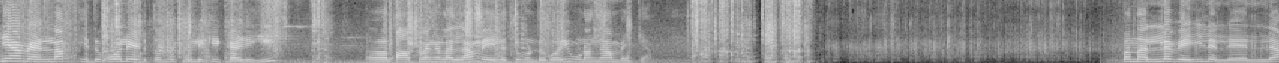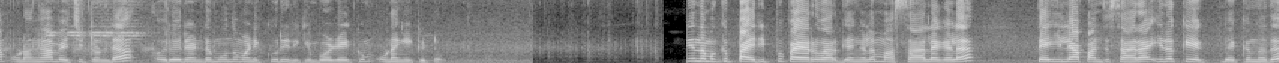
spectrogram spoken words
ഇനി ആ വെള്ളം ഇതുപോലെ എടുത്തൊന്ന് കുലുക്കി കഴുകി പാത്രങ്ങളെല്ലാം വെയിലത്ത് കൊണ്ടുപോയി ഉണങ്ങാൻ വയ്ക്കാം ഇപ്പം നല്ല വെയിലല്ലേ എല്ലാം ഉണങ്ങാൻ വെച്ചിട്ടുണ്ട്. ഒരു രണ്ട് മൂന്ന് മണിക്കൂർ ഇരിക്കുമ്പോഴേക്കും ഉണങ്ങിക്കിട്ടും ഇനി നമുക്ക് പരിപ്പ് പയർ വർഗങ്ങൾ മസാലകൾ തേയില പഞ്ചസാര ഇതൊക്കെ വെക്കുന്നത്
